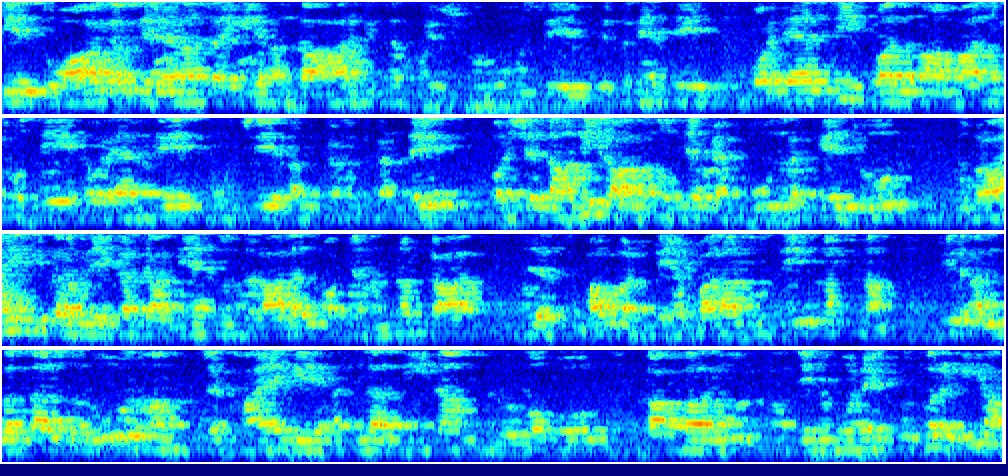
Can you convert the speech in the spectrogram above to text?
یہ دعا کرتے رہنا چاہیے اللہ ہر قسم کے شروع سے، فتنے سے اور ایسی بد آمالیوں سے اور ایسے اونچے ہتھکنڈے اور شیطانی راستوں سے محفوظ رکھے جو گمراہی کی طرف لے کر جاتے ہیں، جو ضلالت اور جہنم کا سبب بنتے ہیں۔ فلا نصیبنا پھر البتہ ضرور ہم چکھائیں گے اللہ زینہ ان لوگوں کو کافرو جنہوں نے کفر کیا۔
